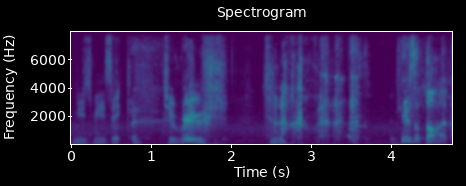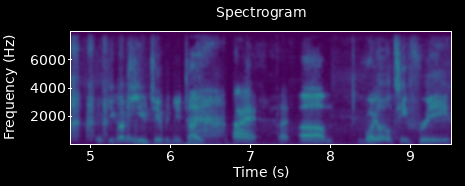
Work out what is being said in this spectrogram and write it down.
news music to Rouge to Knuckle. Here's a thought. If you go to YouTube and you type All right. But, um, royalty free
